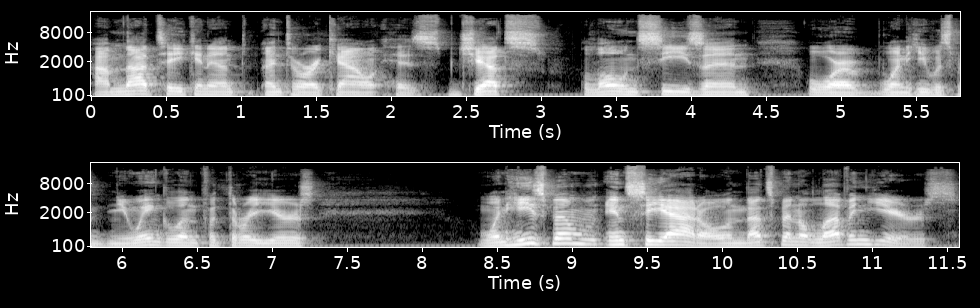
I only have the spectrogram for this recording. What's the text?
I'm not taking into account his Jets lone season or when he was with New England for three years. When he's been in Seattle, and that's been 11 years,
